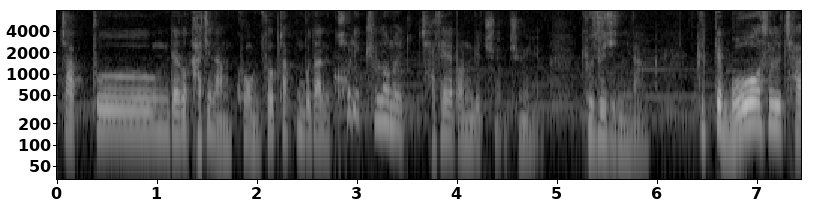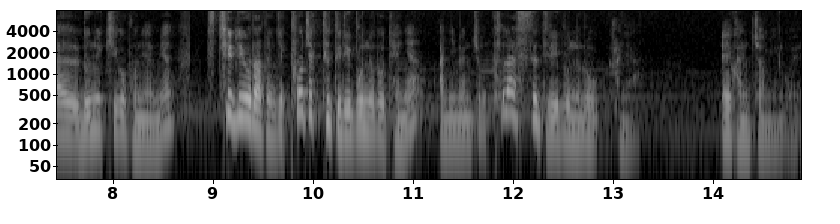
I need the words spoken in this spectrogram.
작품대로 가진 않고 졸업 작품보다는 커리큘럼을 자세히 보는 게 주, 중요해요. 교수진이랑 그때 무엇을 잘 눈을 키고 보냐면 스튜디오라든지 project driven으로 되냐 아니면 좀 class driven으로 가냐의 관점인 거예요.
